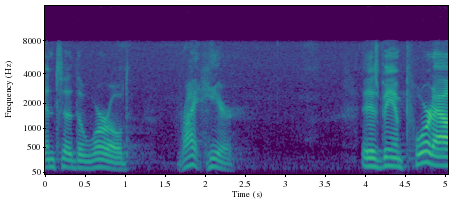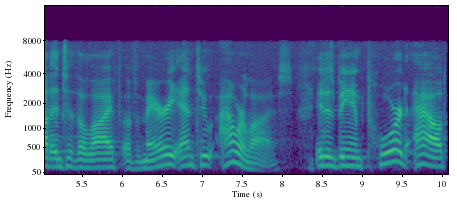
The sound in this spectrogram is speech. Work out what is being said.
into the world right here. It is being poured out into the life of Mary and to our lives. It is being poured out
